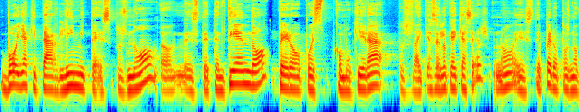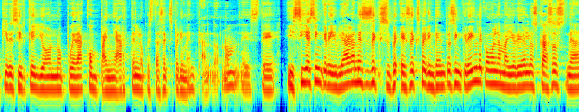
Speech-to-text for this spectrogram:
voy a quitar límites. Pues no, este, te entiendo, pero pues como quiera pues hay que hacer lo que hay que hacer, ¿no? Este, pero pues no quiere decir que yo no pueda acompañarte en lo que estás experimentando, ¿no? Este, y sí es increíble, hagan ese, ese experimento, es increíble como en la mayoría de los casos nada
